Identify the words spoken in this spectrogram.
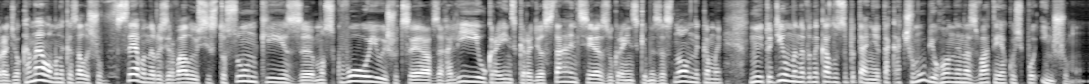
радіоканалом, вони казали, що все вони розірвали усі стосунки з Москвою, і що це взагалі українська радіостанція з українськими засновниками. Ну і тоді у мене виникало запитання: так а чому б його не назвати якось по-іншому?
